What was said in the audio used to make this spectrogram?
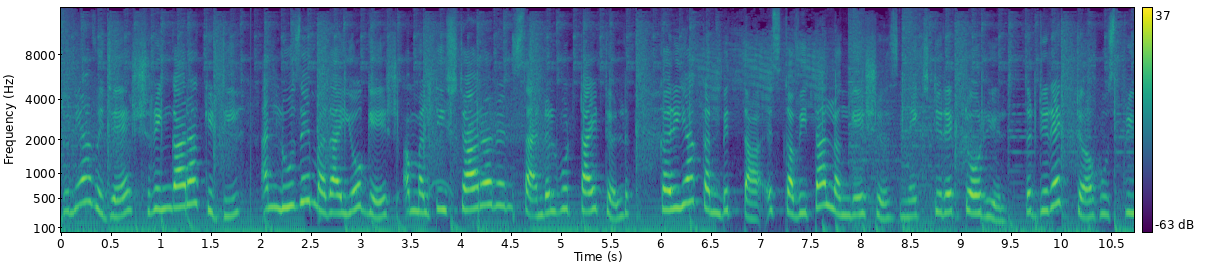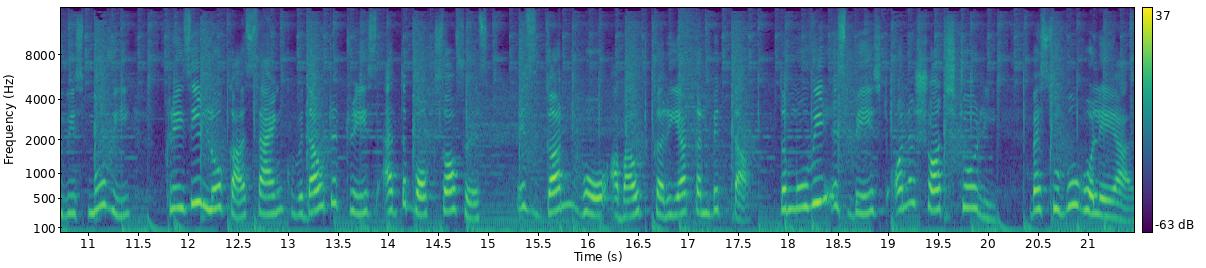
Duniya Vijay, Shringara Kitty, and Loose Madha Yogesh, a multi-starrer in Sandalwood titled Kariya Kanbitta, is Kavitha Lankesh's next directorial. The director, whose previous movie Crazy Loka sank without a trace at the box office, is gun-ho about Kariya Kanbitta. The movie is based on a short story by Subbu Holeyar.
